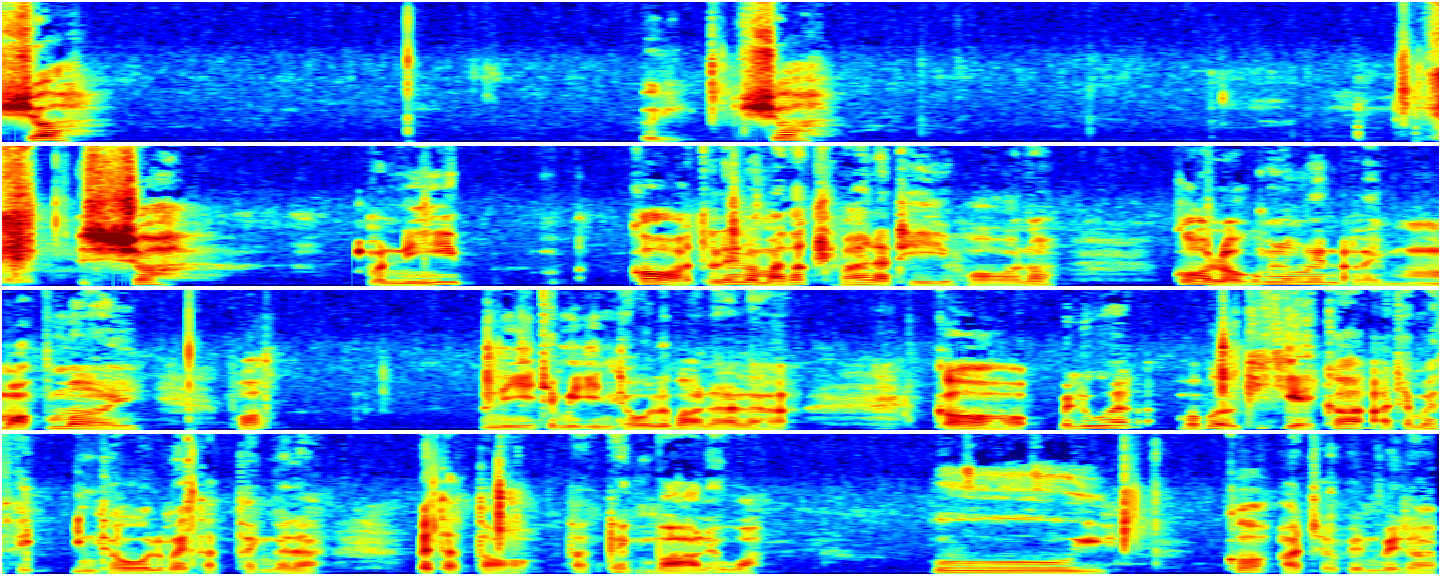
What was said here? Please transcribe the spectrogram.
cho cho cho วันนี้ ก็จะเล่นประมาณสักสิบห้านาทีพอเนาะก็เราก็ไม่ต้องเล่นอะไรมากมายเพราะอันนี้จะมีอินโทรหรือเปล่านั่นแหละฮะก็ไม่รู้ว่าเผื่อขี้เกียจก็อาจจะไม่ใส่อินโทรหรือไม่ตัดแต่งก็ได้ ไม่ตัดต่อตัดแต่งบ้าเลยวะอุ้ยก็อาจจะเป็นไปได้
